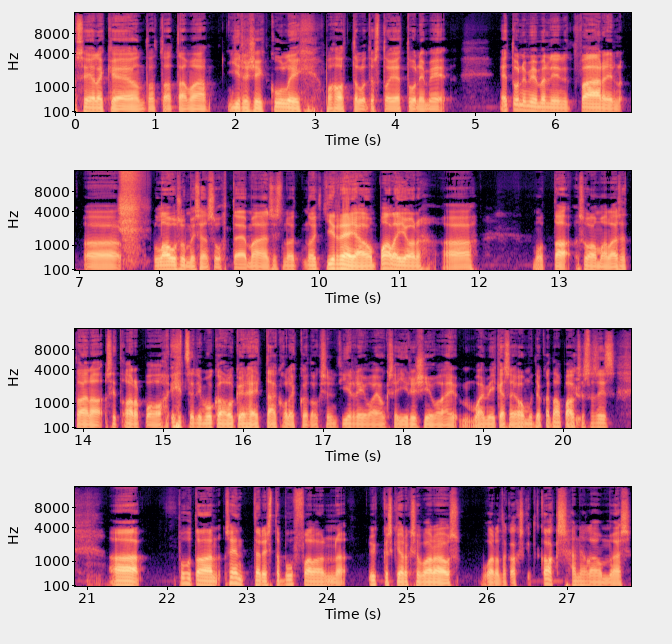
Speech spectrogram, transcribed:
selkeä on tota, tämä Jirji Kuli, pahoittelut, jos toi etunimi etunimi meni nyt väärin äh, lausumisen suhteen. Mä en, siis noit, noit jirejä on paljon, äh, mutta suomalaiset aina sit arpoo itseni mukaan lukien heittää kolikko, että onko se nyt Jiri vai onko se Jirji vai, vai mikä se on, mutta joka tapauksessa siis äh, puhutaan sentteristä Buffalon ykköskierroksen varaus vuodelta 2022. Hänellä on myös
